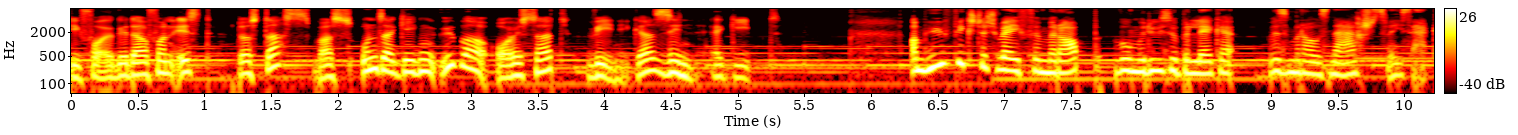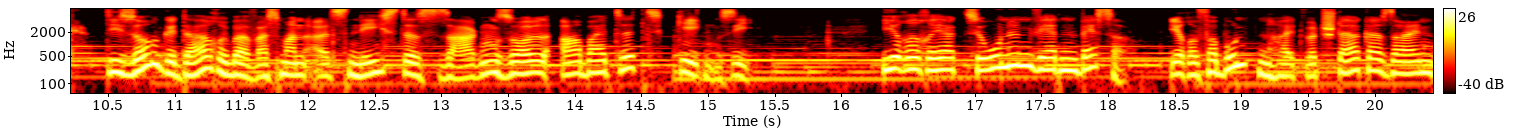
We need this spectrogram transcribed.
Die Folge davon ist, dass das, was unser Gegenüber äußert, weniger Sinn ergibt. Am häufigsten schweifen wir ab, wo wir uns überlegen, was wir als nächstes sagen. Die Sorge darüber, was man als nächstes sagen soll, arbeitet gegen sie. Ihre Reaktionen werden besser, ihre Verbundenheit wird stärker sein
